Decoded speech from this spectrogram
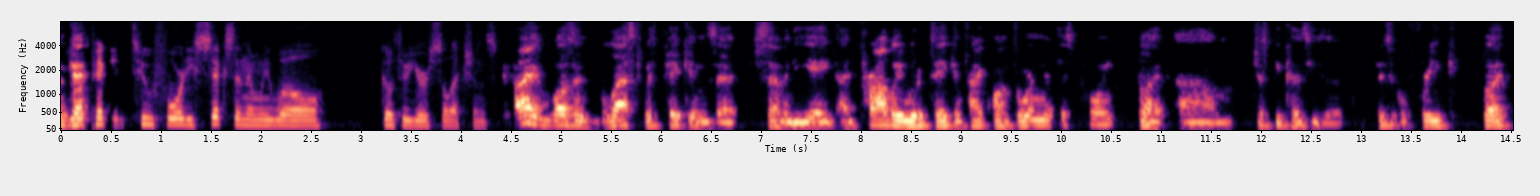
Okay. your pick at 246, and then we will go through your selections. If I wasn't blessed with Pickens at 78, I probably would have taken Tyquan Thornton at this point, but um, just because he's a physical freak. But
